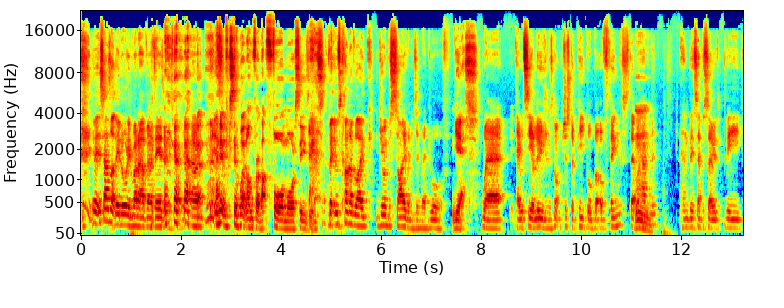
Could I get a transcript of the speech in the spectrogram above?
It sounds like they'd already run out of ideas at this point. Um, and it still went on for about four more seasons. but it was kind of like, do you remember Psirens in Red Dwarf? yes. where they would see illusions not just of people but of things that were Mm. happening. And this episode, the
